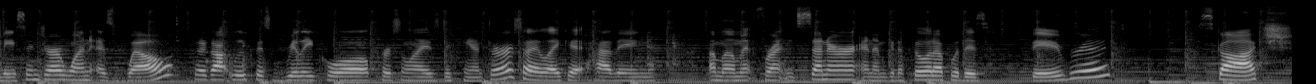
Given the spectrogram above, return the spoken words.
mason jar one as well. So I got Luke this really cool personalized decanter. So I like it having a moment front and center and I'm gonna fill it up with his favorite scotch.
